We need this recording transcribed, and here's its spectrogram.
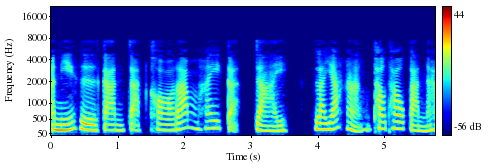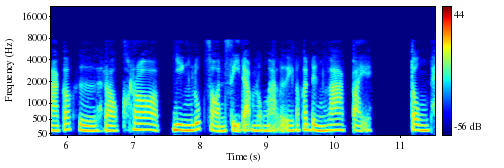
อันนี้คือการจัดคอลัมน์ให้กระจายระยะห่างเท่าๆกันนะคะ ก็คือเราครอบยิงลูกศรสีดำลงมาเลย แล้วก็ดึงลากไป ตรงแถ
